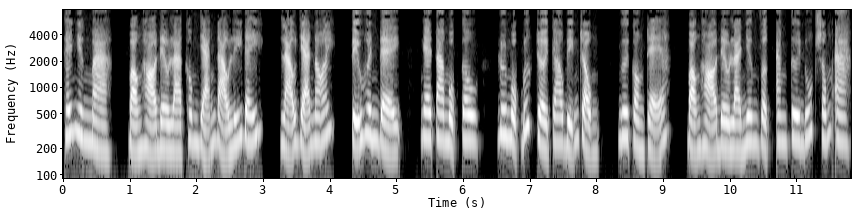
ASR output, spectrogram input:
thế nhưng mà, bọn họ đều là không giảng đạo lý đấy, lão giả nói, tiểu huynh đệ, nghe ta một câu, lui một bước trời cao biển rộng, ngươi còn trẻ, bọn họ đều là nhân vật ăn tươi nuốt sống A,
